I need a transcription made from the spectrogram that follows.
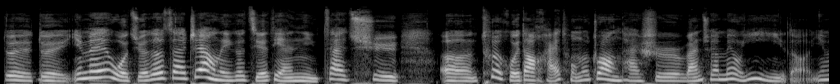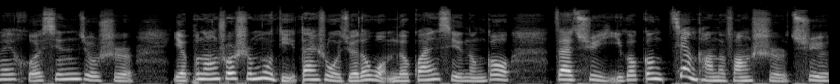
对对，因为我觉得在这样的一个节点，你再去，呃，退回到孩童的状态是完全没有意义的。因为核心就是，也不能说是目的，但是我觉得我们的关系能够再去以一个更健康的方式去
